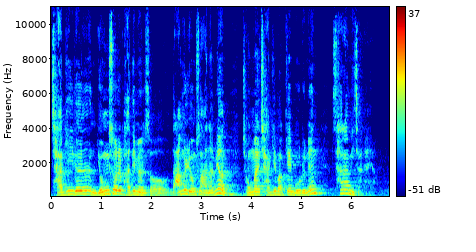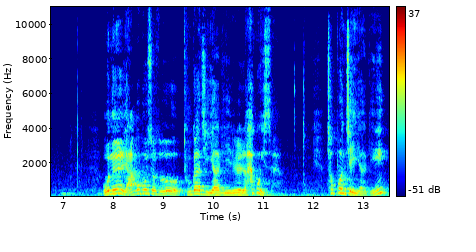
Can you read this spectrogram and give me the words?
자기 는 용서를 받으면서 남을 용서 안 하면 정말 자기밖에 모르는 사람이잖아요. 오늘 야고보서도 두 가지 이야기를 하고 있어요. 첫 번째 이야기.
